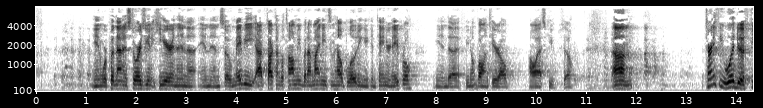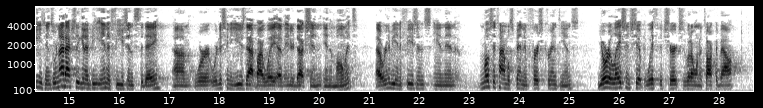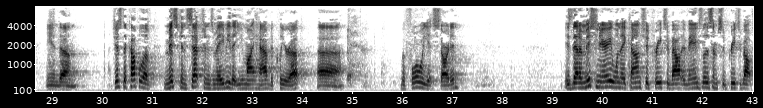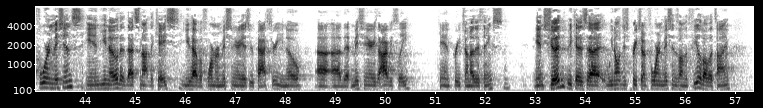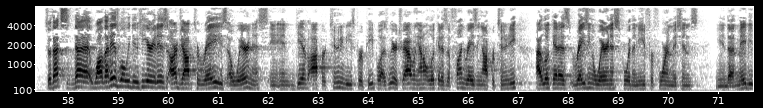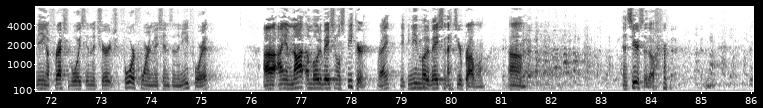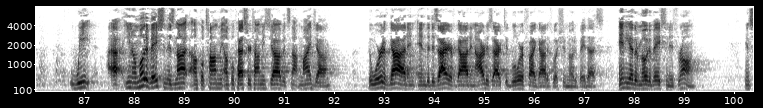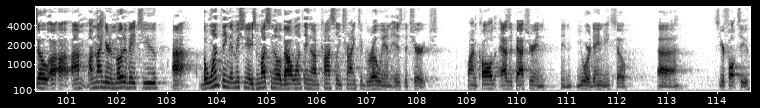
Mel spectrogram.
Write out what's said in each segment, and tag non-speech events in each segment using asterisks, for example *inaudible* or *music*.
And we're putting that in a storage unit here, and then uh, and then so maybe I've talked to Uncle Tommy, but I might need some help loading a container in April. And uh, if you don't volunteer, I'll I'll ask you. So. Um, Turn, if you would, to Ephesians. We're not actually going to be in Ephesians today. Um, we're, we're just going to use that by way of introduction in a moment. Uh, we're going to be in Ephesians, and then most of the time we'll spend in 1 Corinthians. Your relationship with the church is what I want to talk about. And um, just a couple of misconceptions, maybe, that you might have to clear up uh, before we get started is that a missionary, when they come, should preach about evangelism, should preach about foreign missions, and you know that that's not the case. You have a former missionary as your pastor. You know uh, uh, that missionaries obviously can preach on other things and should, because uh, we don't just preach on foreign missions on the field all the time. So that's that. While that is what we do here, it is our job to raise awareness and, and give opportunities for people. As we are traveling, I don't look at it as a fundraising opportunity. I look at it as raising awareness for the need for foreign missions and uh, maybe being a fresh voice in the church for foreign missions and the need for it. Uh, I am not a motivational speaker, right? If you need motivation, *laughs* that's your problem. Um, and seriously though, *laughs* we, uh, you know, motivation is not Uncle Tommy, Uncle Pastor Tommy's job. It's not my job the Word of God and, and the desire of God and our desire to glorify God is what should motivate us. Any other motivation is wrong. And so uh, uh, I'm, I'm not here to motivate you. Uh, but one thing that missionaries must know about, one thing that I'm constantly trying to grow in is the church. If I'm called as a pastor and, and you ordained me, so uh, it's your fault too.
